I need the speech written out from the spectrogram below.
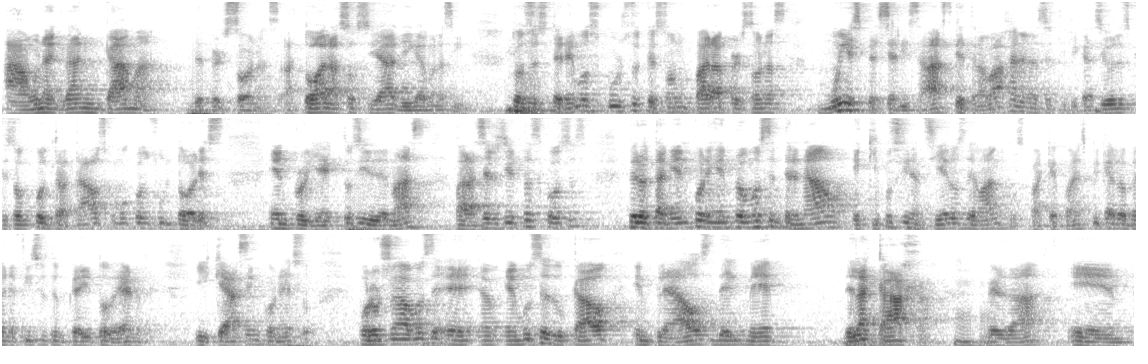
a una gran gama de personas, a toda la sociedad, digamos así. Entonces, tenemos cursos que son para personas muy especializadas, que trabajan en las certificaciones, que son contratados como consultores en proyectos y demás para hacer ciertas cosas, pero también, por ejemplo, hemos entrenado equipos financieros de bancos para que puedan explicar los beneficios de un crédito verde y qué hacen con eso. Por otro lado, hemos, eh, hemos educado empleados del MEP de la caja, ¿verdad? Eh,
